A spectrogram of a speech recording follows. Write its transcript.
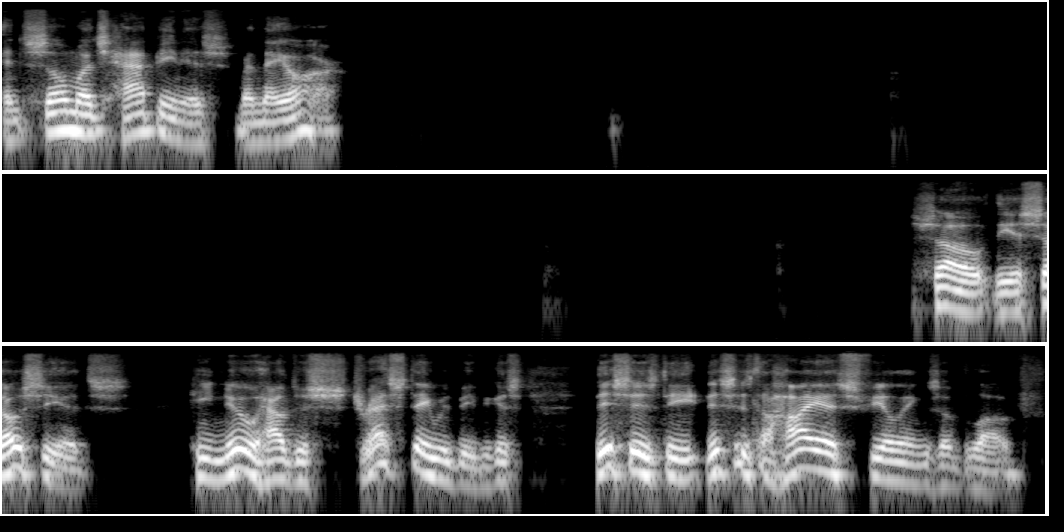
And so much happiness when they are. So the associates, he knew how distressed they would be because this is the this is the highest feelings of love.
